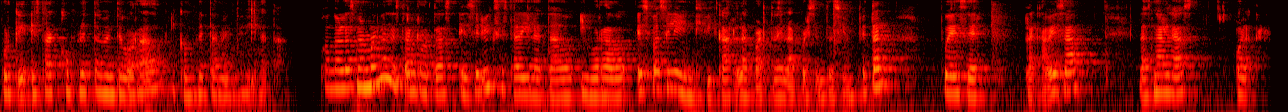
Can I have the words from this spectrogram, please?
porque está completamente borrado y completamente dilatado. Cuando las membranas están rotas, el cervix está dilatado y borrado, es fácil identificar la parte de la presentación fetal. Puede ser la cabeza, las nalgas o la cara.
